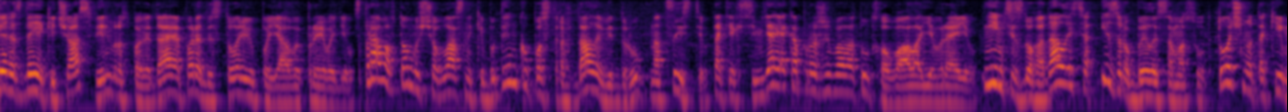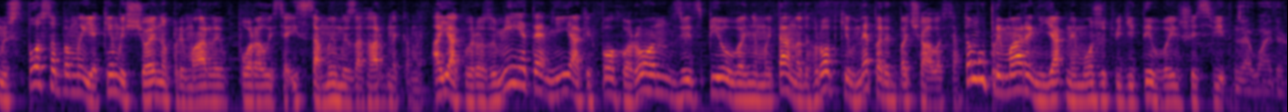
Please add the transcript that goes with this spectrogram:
Через деякий час фільм розповідає перед історією появи привидів. Справа в тому, що власники будинку постраждали від рук нацистів, так як сім'я, яка проживала тут, ховала євреїв. Німці здогадалися і зробили самосуд. Точно такими ж способами, якими щойно примари впоралися із самими загарбниками. А як ви розумієте, ніяких похорон з відспівуваннями та надгробків не передбачалося. Тому примари ніяк не можуть відійти в інший світ. Is that why they're,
